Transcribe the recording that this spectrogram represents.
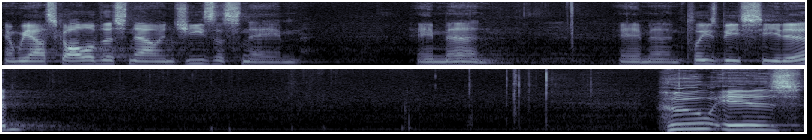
And we ask all of this now in Jesus' name. Amen. Amen. Please be seated. Who is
